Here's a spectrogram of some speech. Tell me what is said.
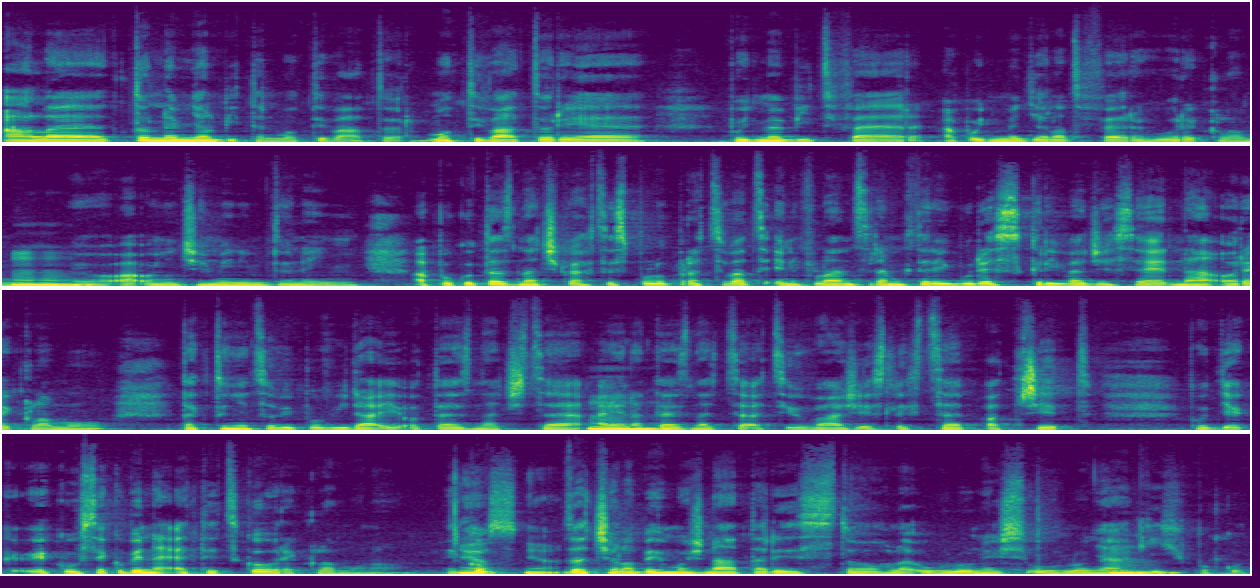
ale to neměl být ten motivátor. Motivátor je pojďme být fair a pojďme dělat fairovou reklamu. Mm-hmm. Jo? A o ničem jiným to není. A pokud ta značka chce spolupracovat s influencerem, který bude skrývat, že se jedná o reklamu, tak to něco vypovídá i o té značce mm. a je na té značce, ať si uváží, jestli chce patřit pod jak, jakousi jakoby neetickou reklamu. No. Jako Jasně. Začala bych možná tady z tohohle úhlu, než z úhlu nějakých pokut.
